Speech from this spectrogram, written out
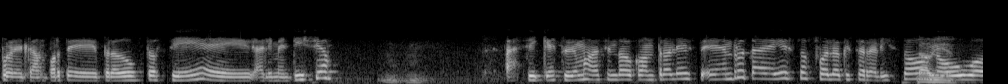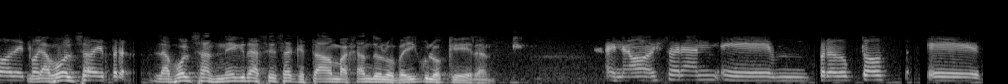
por el transporte de productos, sí, eh, alimenticios. Así que estuvimos haciendo controles en ruta y eso fue lo que se realizó, no hubo de, la bolsa, de Las bolsas negras esas que estaban bajando los vehículos, ¿qué eran? Eh, no, eso eran eh, productos, eh,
